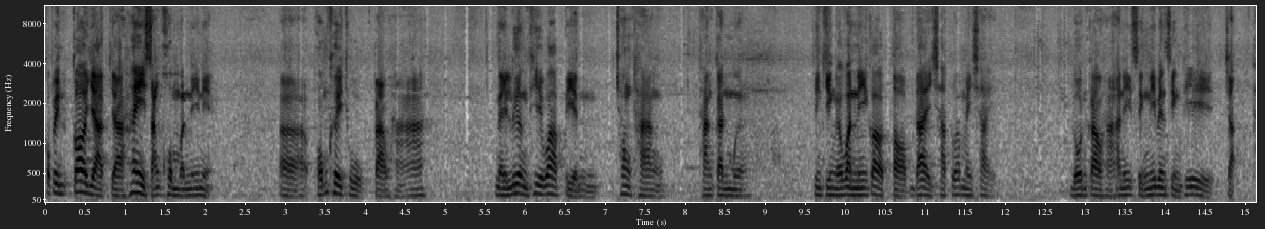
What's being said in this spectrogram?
ก็เป็นก็อยากจะให้สังคมวันนี้เนี่ยผมเคยถูกกล่าวหาในเรื่องที่ว่าเปลี่ยนช่องทางทางการเมือง จริง ๆ แล้ววันนี้ก็ตอบได้ชัดว่าไม่ใช่ โดนกล่าวหาอันนี้สิ่งนี้เป็นสิ่งที่จะท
